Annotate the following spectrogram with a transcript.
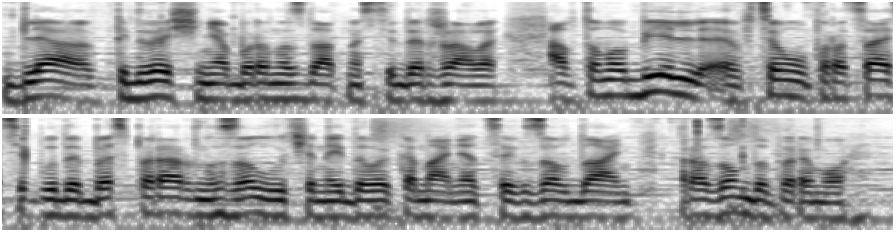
для підвищення обороноздатності держави. Автомобіль в цьому процесі буде безперервно залучений до виконання цих завдань разом до перемоги.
